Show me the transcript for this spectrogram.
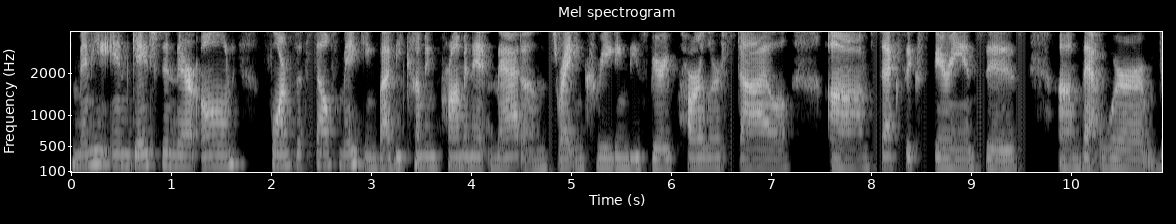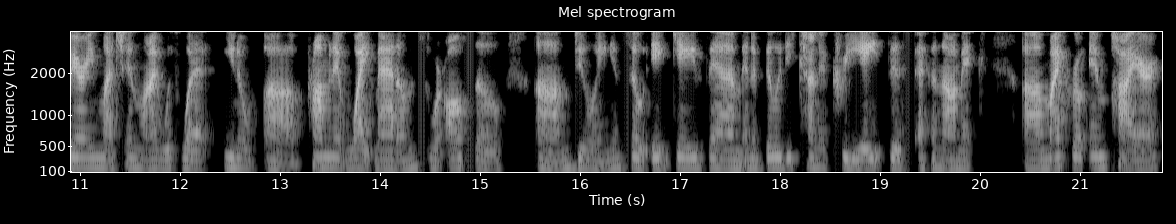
Many engaged in their own forms of self making by becoming prominent madams, right, and creating these very parlor style um, sex experiences um, that were very much in line with what, you know, uh, prominent white madams were also um, doing. And so it gave them an ability to kind of create this economic uh, micro empire,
